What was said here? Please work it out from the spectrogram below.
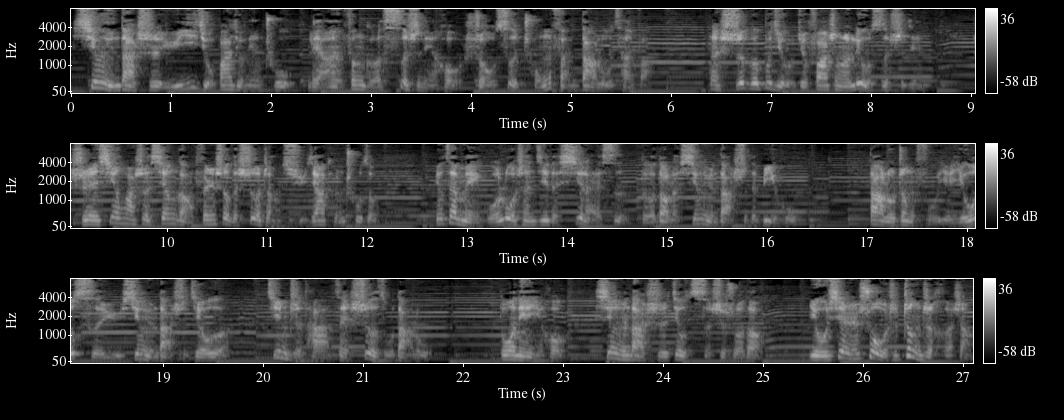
星云大师于一九八九年初，两岸分隔四十年后首次重返大陆参访，但时隔不久就发生了六四事件，时任新华社香港分社的社长许家屯出走，并在美国洛杉矶的西来寺得到了星云大师的庇护，大陆政府也由此与星云大师交恶，禁止他再涉足大陆。多年以后，星云大师就此事说道：“有些人说我是政治和尚。”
